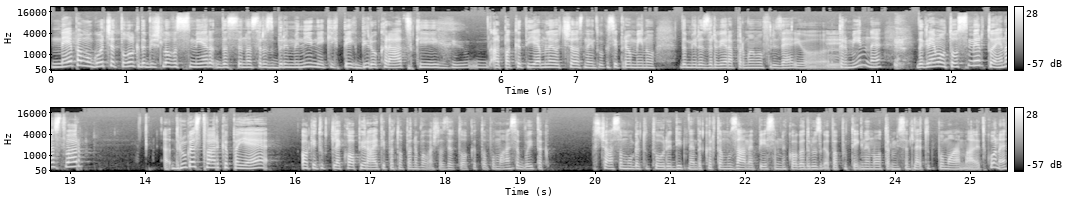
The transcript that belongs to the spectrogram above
Ne pa mogoče toliko, da bi šlo v smer, da se nas razbremeni nekih teh birokratskih, ali pa ki ti jemljajo čas, ne, kot si prej omenil, da mi rezervira pri mojem frizerju mm. termin. Ne, da gremo v to smer, to je ena stvar. Druga stvar, ki pa je, ok, tukaj le copyrighti, pa to pa ne bo šlo zdaj v to, ker to po mojem se bo itak s časom mogli tudi to urediti, ne, da kar tam vzame pesem nekoga drugega, pa potegne noter, mislim, tle tudi po mojem ali tako ne.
